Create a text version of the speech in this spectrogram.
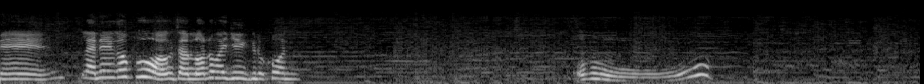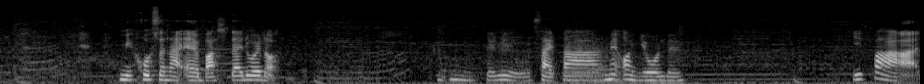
เน่และเน่ก็โผล่จากรถมายิงทุกคน โอ้โห มีโฆษณา Airbus ได้ด้วยเหรอเจ๊หลิวสายตาไม่อ่อนโยนเลย อีฝาน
